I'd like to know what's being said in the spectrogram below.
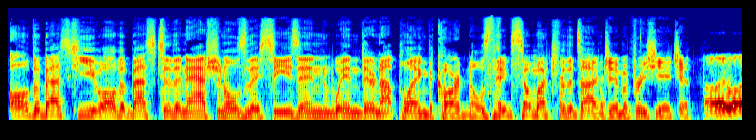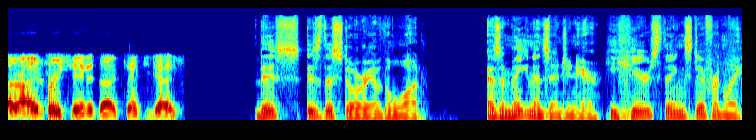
All the best to you, all the best to the Nationals this season when they're not playing the Cardinals. Thanks so much for the time, Jim. Appreciate you. All right, well, I appreciate it, Doug. Thank you, guys. This is the story of the one. As a maintenance engineer, he hears things differently.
